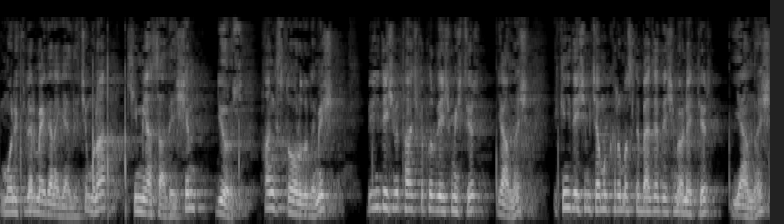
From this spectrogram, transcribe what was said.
moleküller meydana geldiği için buna kimyasal değişim diyoruz. Hangisi doğrudur demiş. Birinci değişimde tanecik yapıları değişmiştir. Yanlış. İkinci değişim camın kırılmasıyla benzer değişim örnektir. Yanlış.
